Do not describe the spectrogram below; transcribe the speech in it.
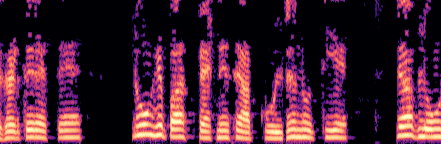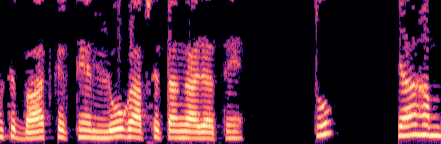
جھگڑتے رہتے ہیں لوگوں کے پاس بیٹھنے سے آپ کو الجھن ہوتی ہے جب آپ لوگوں سے بات کرتے ہیں لوگ آپ سے تنگ آ جاتے ہیں تو کیا ہم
